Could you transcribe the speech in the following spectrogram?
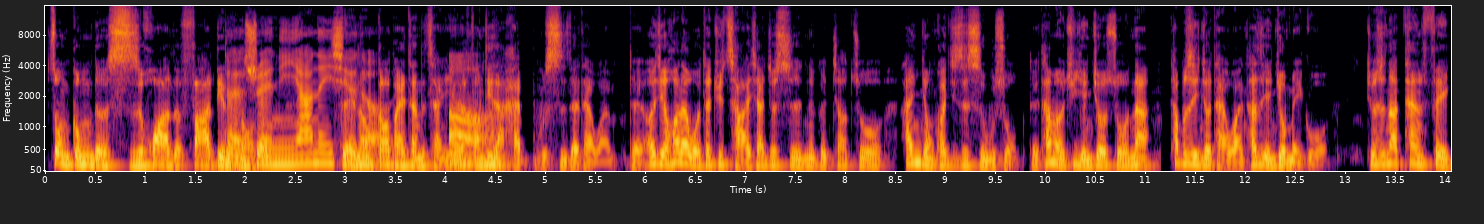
重工的石化的发电的那种水泥啊那些那种高排碳的产业，那、嗯、房地产还不是在台湾。对，而且后来我再去查一下，就是那个叫做安永会计师事务所，对他们有去研究说，那他不是研究台湾，他是研究美国。就是那碳费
